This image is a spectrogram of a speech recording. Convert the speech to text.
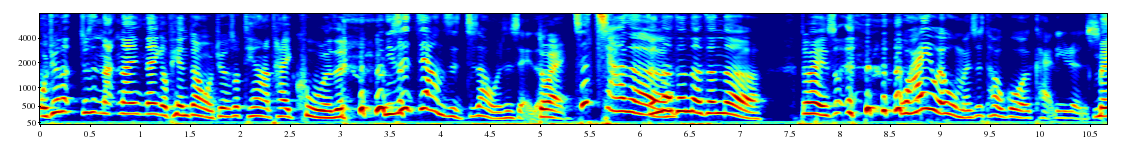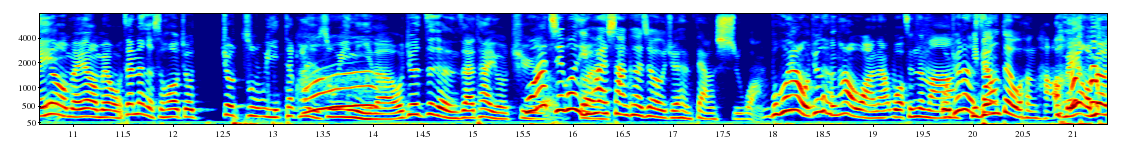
我觉得就是那那那个片段，我觉得说天啊太酷了，这。你是这样子知道我是谁的？，对，真假的？真的真的真的。对，所以 我还以为我们是透过凯莉认识，没有没有没有，我在那个时候就就注意，他开始注意你了。我觉得这个人实在太有趣了。哇！结果你对后来上课之后，我觉得很非常失望。不会啊？我觉得很好玩啊！我真的吗？我觉得你不用对我很好。没 有没有，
